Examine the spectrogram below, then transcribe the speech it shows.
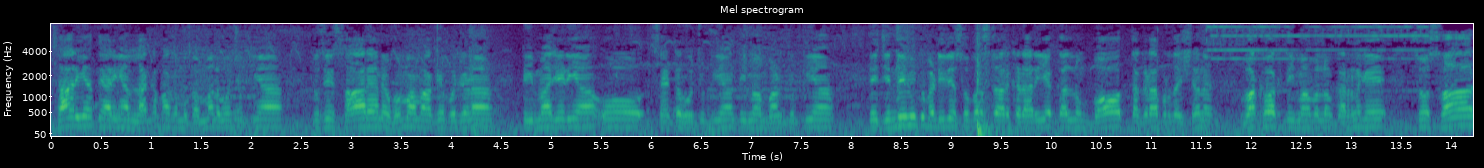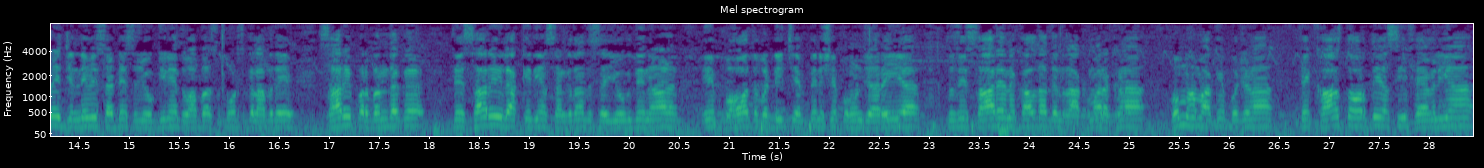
ਸਾਰੀਆਂ ਤਿਆਰੀਆਂ ਲਗਭਗ ਮੁਕੰਮਲ ਹੋ ਚੁੱਕੀਆਂ। ਤੁਸੀਂ ਸਾਰਿਆਂ ਨੇ ਹੁਮ ਹਮਾ ਕੇ ਪੁੱਜਣਾ। ਟੀਮਾਂ ਜਿਹੜੀਆਂ ਉਹ ਸੈੱਟ ਹੋ ਚੁੱਕੀਆਂ, ਟੀਮਾਂ ਬਣ ਚੁੱਕੀਆਂ ਤੇ ਜਿੰਨੇ ਵੀ ਕਬੱਡੀ ਦੇ ਸੁਪਰਸਟਾਰ ਖਿਡਾਰੀ ਆ ਕੱਲ ਨੂੰ ਬਹੁਤ ਤਕੜਾ ਪ੍ਰਦਰਸ਼ਨ ਵੱਖ-ਵੱਖ ਟੀਮਾਂ ਵੱਲੋਂ ਕਰਨਗੇ। ਸੋ ਸਾਰੇ ਜਿੰਨੇ ਵੀ ਸਾਡੇ ਸਹਿਯੋਗੀ ਨੇ ਦੁਆਬਾ ਸਪੋਰਟਸ ਕਲੱਬ ਦੇ, ਸਾਰੇ ਪ੍ਰਬੰਧਕ ਤੇ ਸਾਰੇ ਇਲਾਕੇ ਦੀਆਂ ਸੰਗਤਾਂ ਦੇ ਸਹਿਯੋਗ ਦੇ ਨਾਲ ਇਹ ਬਹੁਤ ਵੱਡੀ ਚੈਂਪੀਅਨਸ਼ਿਪ ਹੋਣ ਜਾ ਰਹੀ ਆ। ਤੁਸੀਂ ਸਾਰਿਆਂ ਨੇ ਕੱਲ ਦਾ ਦਿਨ ਰਾਖਵਾਂ ਰੱਖਣਾ, ਹੁਮ ਹਮਾ ਕੇ ਪੁੱਜਣਾ ਤੇ ਖਾਸ ਤੌਰ ਤੇ ਅਸੀਂ ਫੈਮਲੀਆਂ,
